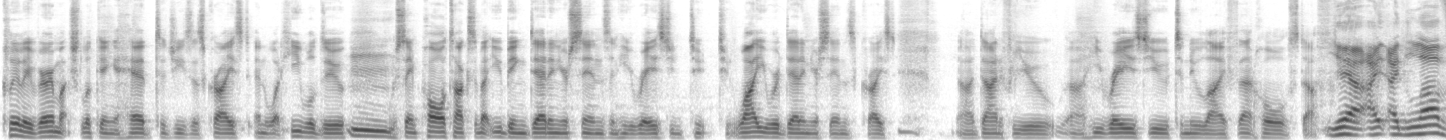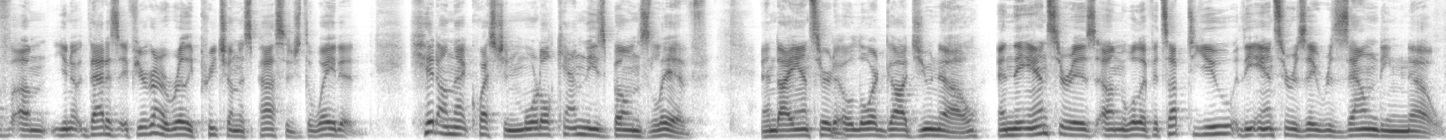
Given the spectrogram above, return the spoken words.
clearly very much looking ahead to Jesus Christ and what He will do. Mm. Where Saint Paul talks about you being dead in your sins, and He raised you to, to while you were dead in your sins. Christ. Mm uh, died for you. Uh, he raised you to new life. That whole stuff. Yeah, I, I love. Um, you know, that is if you're going to really preach on this passage, the way to hit on that question, mortal, can these bones live? And I answered, "O oh, Lord God, you know." And the answer is, um, well, if it's up to you, the answer is a resounding no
